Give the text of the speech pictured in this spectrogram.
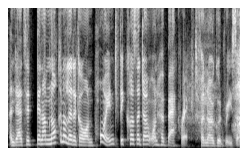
And dad said, Then I'm not going to let her go on pointe because I don't want her back wrecked for no good reason.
